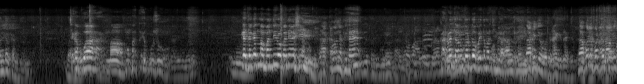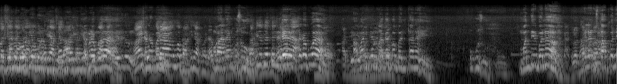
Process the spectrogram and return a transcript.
અંદર કરી ચકા બુઆ. હું માતા એવું પૂછું કે જગતમાં મંદિરો બન્યા છે. કારવાન ચાલુ કર દો ભાઈ તમારે. નાખી દો. નાખો ને ફટફટ. હમણાં બુઆ હા, એ ધૂપ કરા, એમાં ભાગી નાખવાના. હું માતા એમ પૂછું નાખી દો બે ત્રણ. કે ટકા બુઆ આવા કોણ જગતમાં બનતા નહીં હું પૂછું મંદિર બને એટલે એનું સ્થાપન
